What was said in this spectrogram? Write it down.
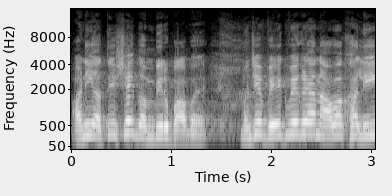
आणि अतिशय गंभीर बाब आहे. म्हणजे वेगवेगळ्या नावाखाली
